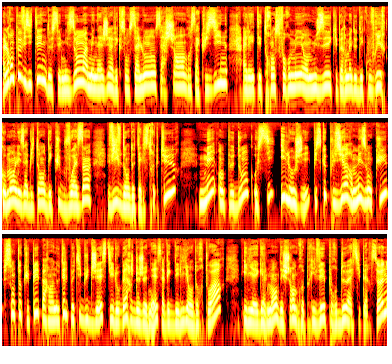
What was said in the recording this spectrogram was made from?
Alors on peut visiter une de ces maisons aménagée avec son salon, sa chambre, sa cuisine. Elle a été transformée en musée qui permet de découvrir comment les habitants des cubes voisins vivent dans de telles structures. Mais on peut donc aussi y loger puisque plusieurs maisons cubes sont occupées par un hôtel petit budget style auberge de jeunesse avec des lits en dortoir. Il y a également des chambres privées pour deux à six personnes.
